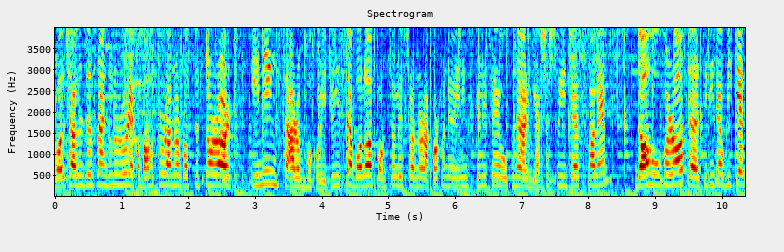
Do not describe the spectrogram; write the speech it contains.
ৰয়েল চেলেঞ্জাৰ্ছ বেংগালুৰুৰ এশ বাসত্তৰ ৰানৰ প্ৰত্যুত্তৰৰ ইনিংছ আৰম্ভ কৰি। ত্ৰিছটা বলত পঞ্চল্লিছ ৰানৰ আকৰ্ষণীয় ইনিংছ খেলিছে অপেনাৰ য়াশস্বী জয়ছৱালে দহ অভাৰত তিনিটা উইকেট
